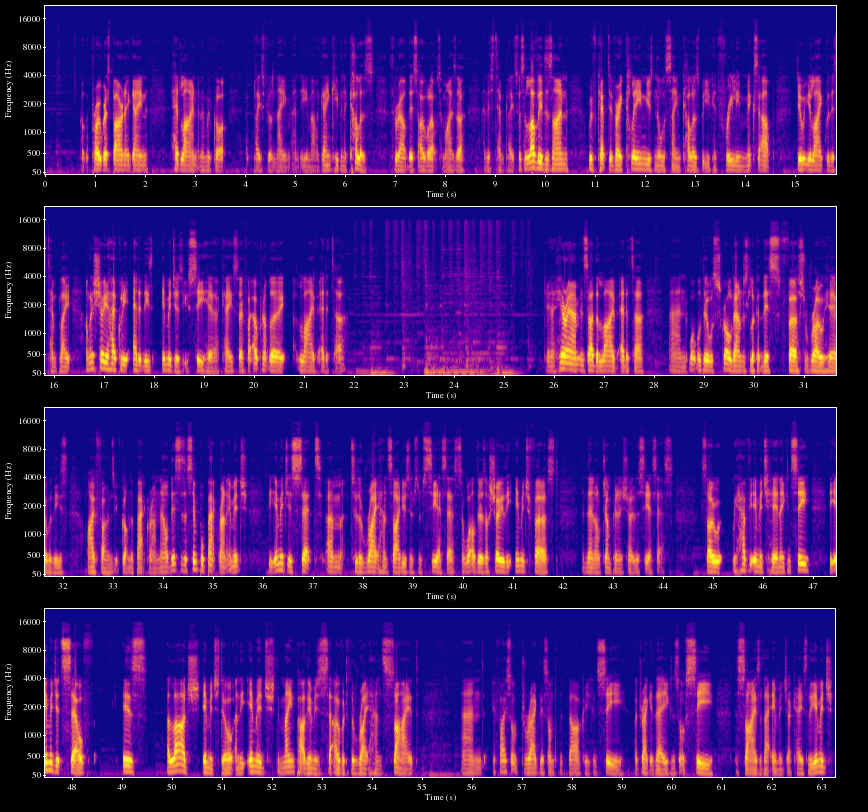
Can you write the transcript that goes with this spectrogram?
Got the progress bar in it again, headline, and then we've got a place for your name and email. Again, keeping the colors throughout this overlay optimizer and this template. So it's a lovely design. We've kept it very clean using all the same colors, but you can freely mix it up do what you like with this template. I'm going to show you how to quickly edit these images that you see here. Okay, so if I open up the live editor, okay, now here I am inside the live editor, and what we'll do, we'll scroll down, just look at this first row here with these iPhones you've got in the background. Now this is a simple background image. The image is set um, to the right hand side using some CSS. So what I'll do is I'll show you the image first and then I'll jump in and show the CSS. So we have the image here. Now you can see the image itself is a large image still and the image, the main part of the image is set over to the right hand side and if I sort of drag this onto the darker you can see if I drag it there you can sort of see the size of that image okay? So the image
